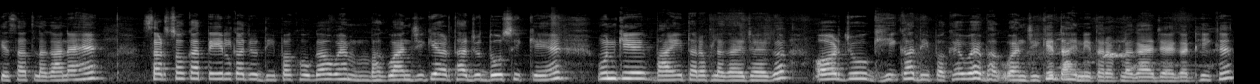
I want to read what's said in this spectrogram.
के साथ लगाना है। सरसों का तेल का जो दीपक होगा, वह भगवान जी के अर्थात जो दो सिक्के हैं, उनके बाई तरफ़ लगाया जाएगा और जो घी का दीपक है, वह भगवान जी के दाहिनी तरफ़ लगाया जाएगा, ठीक है?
